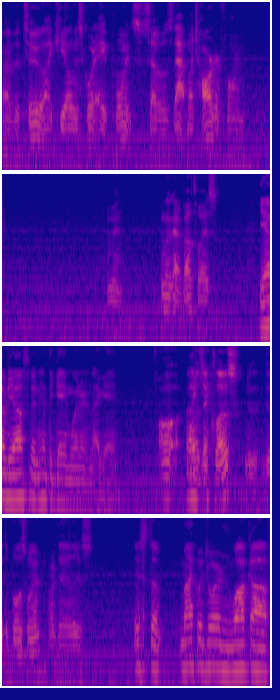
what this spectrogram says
of it too. Like he only scored eight points, so it was that much harder for him. I mean, you look at it both ways. yeah, but he also didn't hit the game winner in that game. Oh, Like- was it close? Did, did the Bulls win or did they lose? It's the Michael Jordan walk off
